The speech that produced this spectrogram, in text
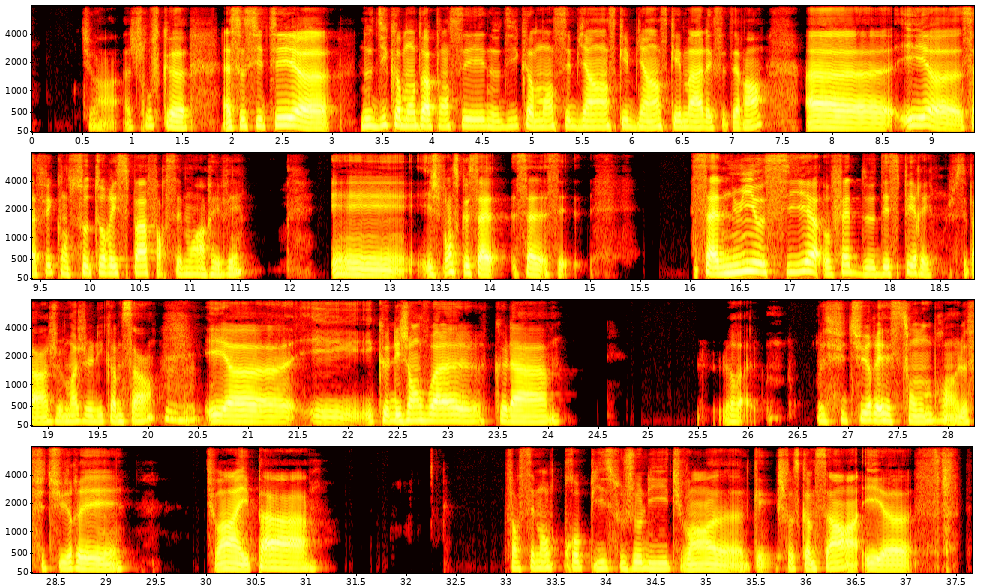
Tu vois, je trouve que la société euh, nous dit comment on doit penser, nous dit comment c'est bien, ce qui est bien, ce qui est mal, etc. Euh, et ça fait qu'on ne s'autorise pas forcément à rêver. Et, je pense que ça, ça, ça nuit aussi au fait de d'espérer. Je sais pas, je, moi je le lis comme ça. Mmh et, et, et, que les gens voient que la, le, le futur est sombre, le futur est, tu vois, est pas forcément propice ou joli, tu vois, euh, quelque chose comme ça. Et euh,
